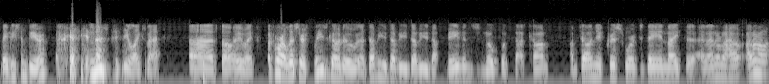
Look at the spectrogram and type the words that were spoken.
maybe some beer. mm-hmm. he likes that. Uh, so anyway, but for our listeners, please go to uh, www.mavensnotebook.com I'm telling you, Chris works day and night, to, and I don't know how I don't know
